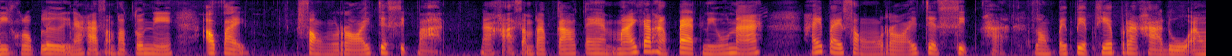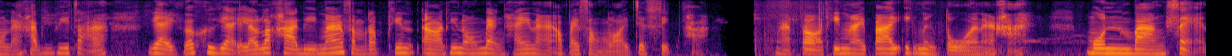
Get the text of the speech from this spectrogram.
มีครบเลยนะคะสำหรับต้นนี้เอาไป 270 บาทนะคะสำหรับ9แต้ม ไม้กระถาง8 นิ้วนะ ให้ไป 270 ค่ะ ลองไปเปรียบเทียบราคาดูเอานะคะ พี่ๆจ๋าใหญ่ก็คือใหญ่แล้วราคาดีมากสำหรับที่ที่น้องแบ่งให้นะ เอาไป 270 ค่ะ มาต่อที่ไม้ป้ายอีกหนึ่งตัวนะคะ มนบางแสน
